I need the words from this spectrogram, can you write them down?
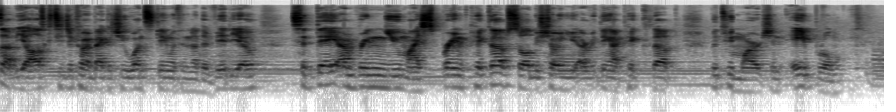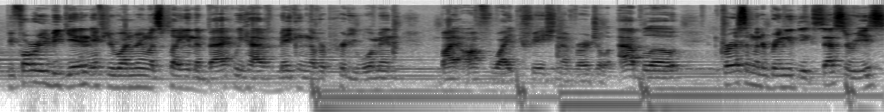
up y'all, it's Teacher coming back at you once again with another video. Today I'm bringing you my spring pickup, so I'll be showing you everything I picked up between March and April. Before we begin, if you're wondering what's playing in the back, we have Making of a Pretty Woman by Off-White, creation of Virgil Abloh. First I'm going to bring you the accessories.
